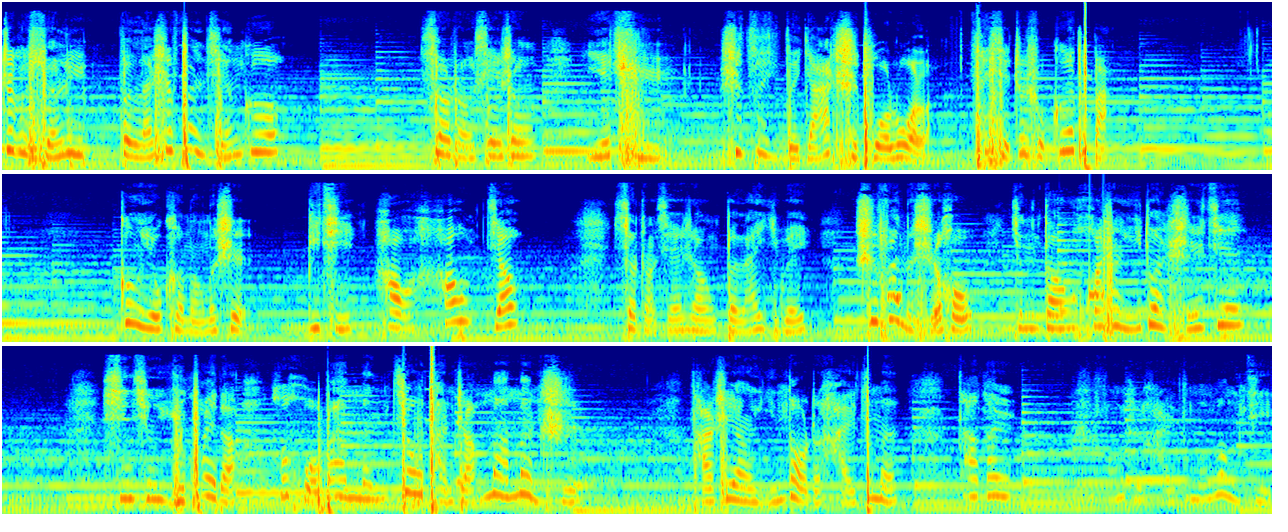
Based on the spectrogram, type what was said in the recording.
这个旋律本来是饭前歌。校长先生也许是自己的牙齿脱落了，才写这首歌的吧。更有可能的是，比起“好好嚼”。校长先生本来以为吃饭的时候应当花上一段时间，心情愉快地和伙伴们交谈着慢慢吃。他这样引导着孩子们，大概是防止孩子们忘记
